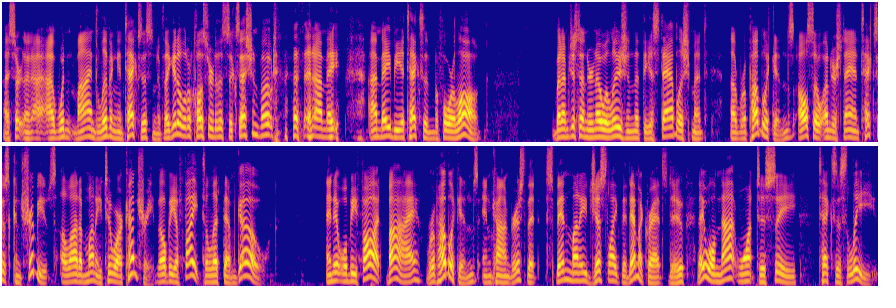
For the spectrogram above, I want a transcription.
I certainly I, I wouldn't mind living in Texas. And if they get a little closer to the secession vote, then I may I may be a Texan before long. But I'm just under no illusion that the establishment uh, Republicans also understand Texas contributes a lot of money to our country. There'll be a fight to let them go. And it will be fought by Republicans in Congress that spend money just like the Democrats do. They will not want to see Texas leave.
